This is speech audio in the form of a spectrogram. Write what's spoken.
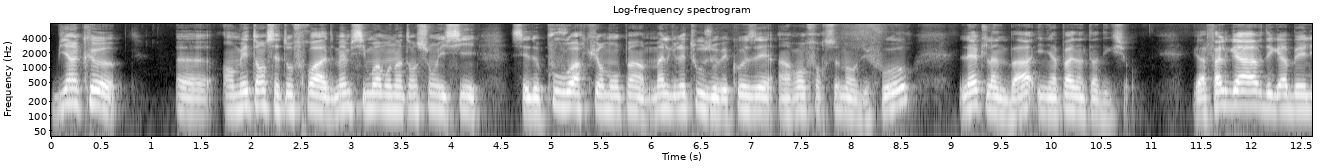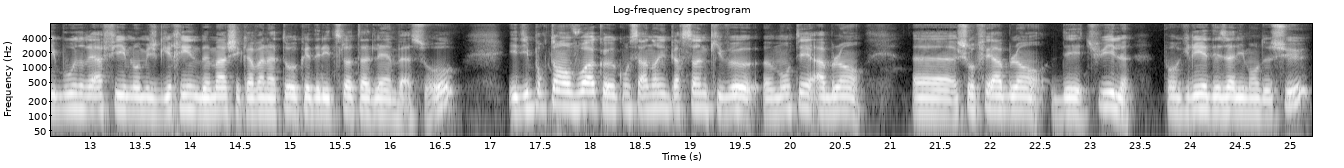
bien que euh, en mettant cette eau froide, même si moi mon intention ici c'est de pouvoir cuire mon pain, malgré tout je vais causer un renforcement du four, let bas, il n'y a pas d'interdiction. Il dit pourtant on voit que concernant une personne qui veut euh, monter à blanc, euh, chauffer à blanc des tuiles pour griller des aliments dessus,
